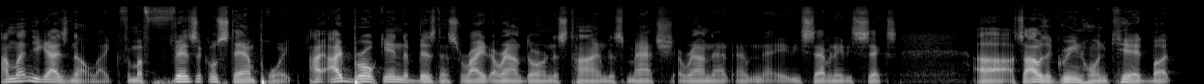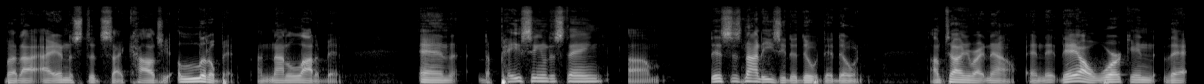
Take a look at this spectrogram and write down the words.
I'm letting you guys know, like from a physical standpoint, I, I broke into business right around during this time, this match around that 87, 86. Uh, so I was a greenhorn kid, but but I, I understood psychology a little bit, uh, not a lot of bit. And the pacing of this thing, um, this is not easy to do what they're doing. I'm telling you right now. And they, they are working their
